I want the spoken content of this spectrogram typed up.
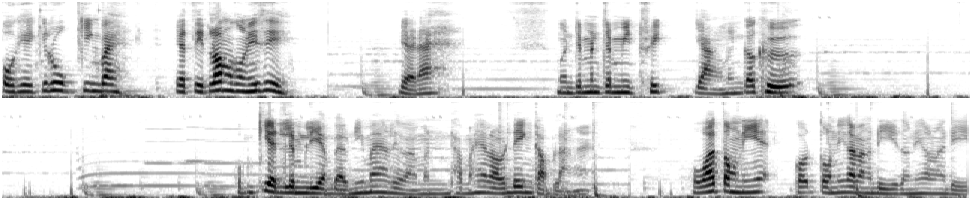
โอเคลูกกิ้งไป อย่าติดร่องตรงนี้สิ เดี๋ยวนะมันจะมันจะมีทริคอย่างหนึ่งก็คือ ผมเกลียดเหลี่ยมๆแบบนี้มากเลยว่ะมันทำให้เราเด้งกลับหลังอะผมว่าตรงนี้ก็ตรงนี้กำลังดีตรงนี้กำลังดี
